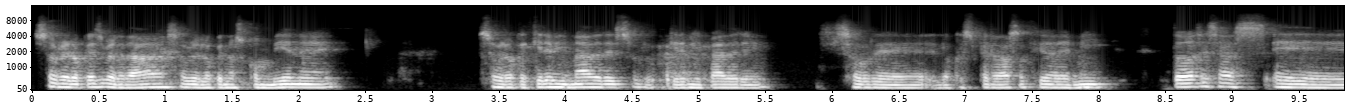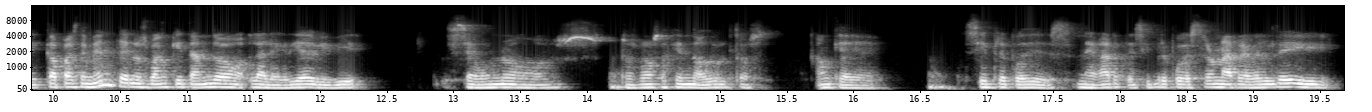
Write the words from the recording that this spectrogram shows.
sobre lo que es verdad, sobre lo que nos conviene, sobre lo que quiere mi madre, sobre lo que quiere mi padre, sobre lo que espera la sociedad de mí. Todas esas eh, capas de mente nos van quitando la alegría de vivir según nos, nos vamos haciendo adultos, aunque siempre puedes negarte, siempre puedes ser una rebelde y,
